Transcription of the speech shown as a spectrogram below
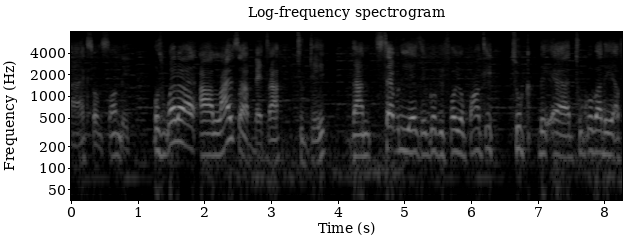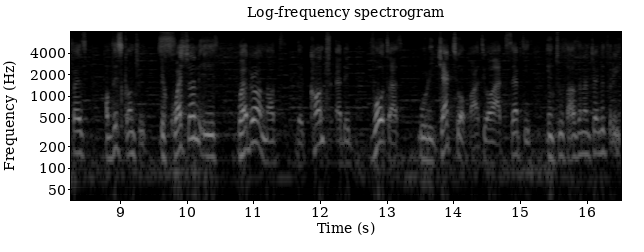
asked on Sunday was whether our lives are better today than seven years ago before your party took the uh, took over the affairs of this country. The question is whether or not the country, uh, the voters will reject your party or accept it in 2023.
